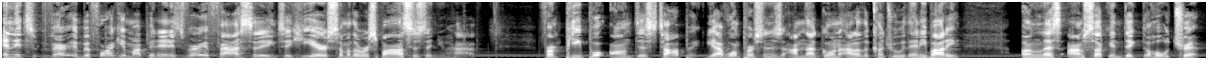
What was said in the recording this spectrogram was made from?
And it's very, before I give my opinion, it's very fascinating to hear some of the responses that you have from people on this topic. You have one person is, I'm not going out of the country with anybody unless I'm sucking dick the whole trip.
